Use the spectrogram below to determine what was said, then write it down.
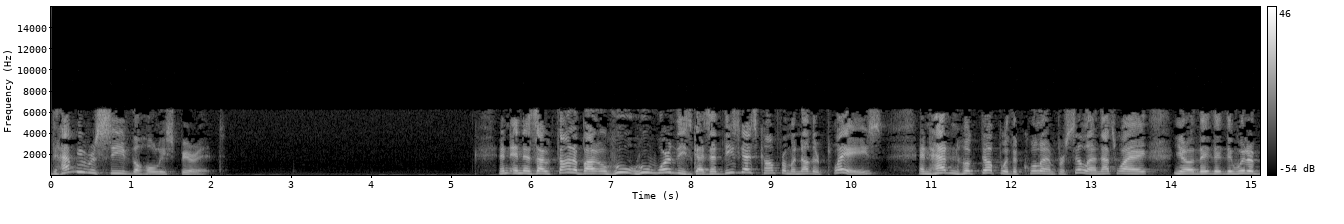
have you received the Holy Spirit? And, and as I thought about oh, who, who were these guys? Had these guys come from another place? and hadn't hooked up with Aquila and Priscilla, and that's why you know they, they would have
